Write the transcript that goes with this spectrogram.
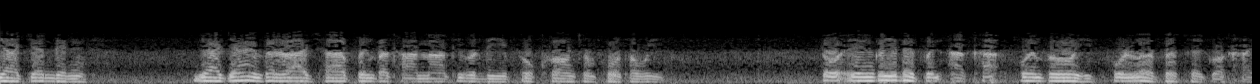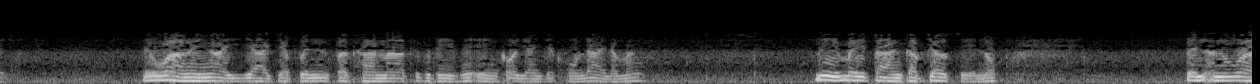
อยากจะเด่น อยากจะให้พระราชาเป็นประธานาธิบดีปกครองชมพูทวีปตัวเองก็จะได้เป็นอาคะเป็นโปรหิตผู้เลิศประเสริฐกว่าใคร หรือว่าง่ายๆอยากจะเป็นประธานาธิบดีนั่เองก็ยังจะคงได้ละมั้งนี่ไม่ต่างกับเจ้าเสนก เป็นอันว่า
